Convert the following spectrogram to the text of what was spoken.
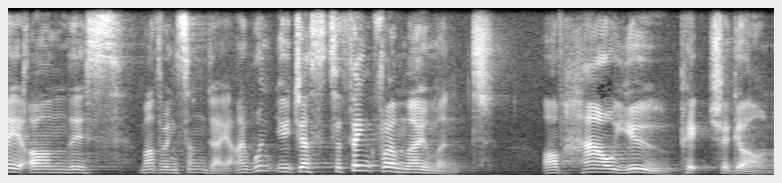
today, on this Mothering Sunday, I want you just to think for a moment of how you picture God.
